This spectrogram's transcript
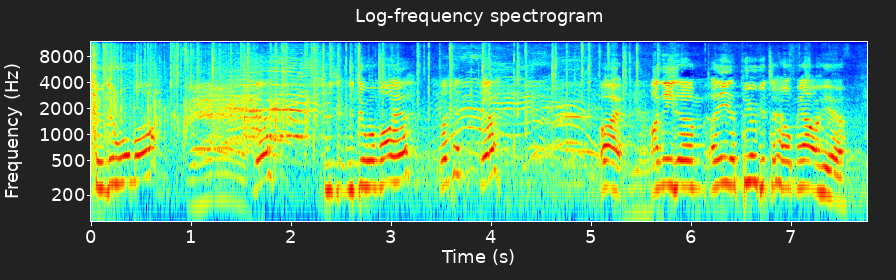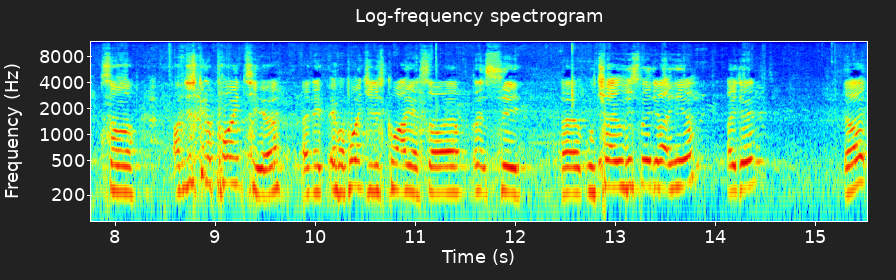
Should we do one more? Yeah. Yeah? Should we do, one more, yeah? Reckon? Yeah? Alright, I need um I need a few of you to help me out here. So I'm just gonna point to you, and if, if I point to you, just come out here. So um, let's see. Uh, we'll try with this lady right here. How you doing? Alright?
